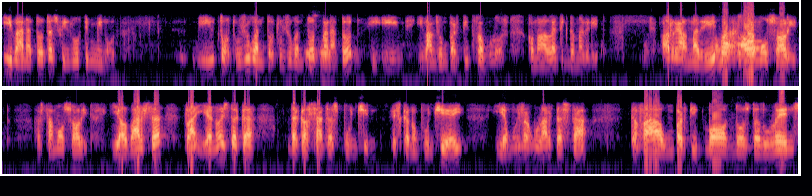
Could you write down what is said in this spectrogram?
i van a totes fins l'últim minut. I tot, ho juguen tot, ho juguen tot, van a tot i, i, i van fer un partit fabulós, com l'Atlètic de Madrid. El Real Madrid està molt sòlid, està molt sòlid. I el Barça, clar, ja no és de que, de que els altres punxin, és que no punxi ell, i amb irregular que està, que fa un partit bo, dos de dolents,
